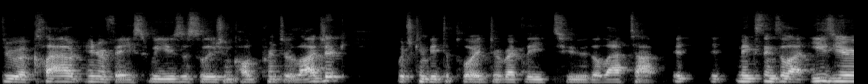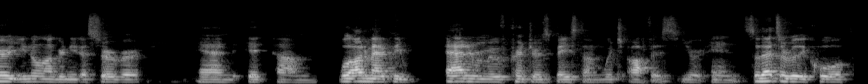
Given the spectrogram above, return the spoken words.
through a cloud interface. We use a solution called Printer Logic, which can be deployed directly to the laptop. It, it makes things a lot easier. You no longer need a server, and it um, will automatically add and remove printers based on which office you're in. So that's a really cool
